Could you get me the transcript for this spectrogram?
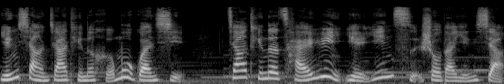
影响家庭的和睦关系，家庭的财运也因此受到影响。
